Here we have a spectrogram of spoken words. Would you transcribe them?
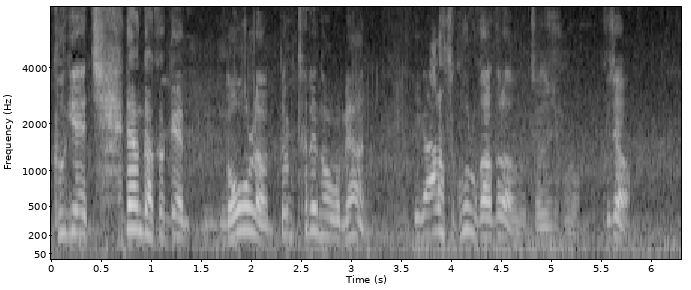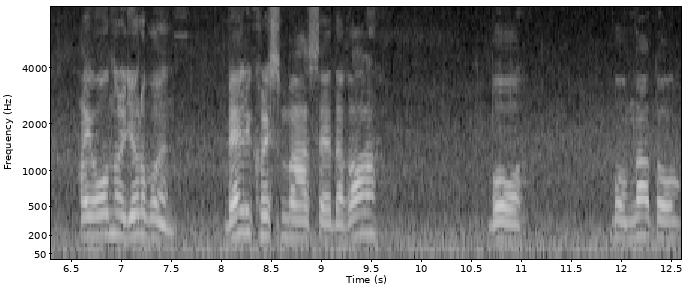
그게 최대한 가깝게 놓으려 떨어뜨려 놓으면 이게 알아서 굴러 가더라고요. 저런 식으로. 그죠? 하여간 오늘 여러분 메리 크리스마스에다가 뭐, 뭐 없나 또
